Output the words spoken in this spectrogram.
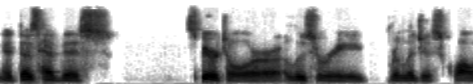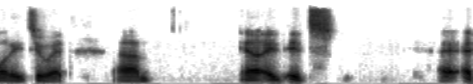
it does have this spiritual or illusory religious quality to it. Um, it it's I,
